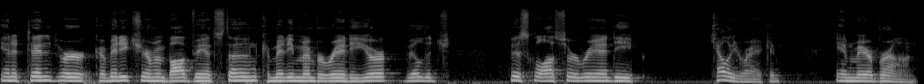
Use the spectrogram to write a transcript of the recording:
In attendance were Committee Chairman Bob Van Stone, Committee Member Randy York, Village Fiscal Officer Randy Kelly Rankin, and Mayor Brown.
